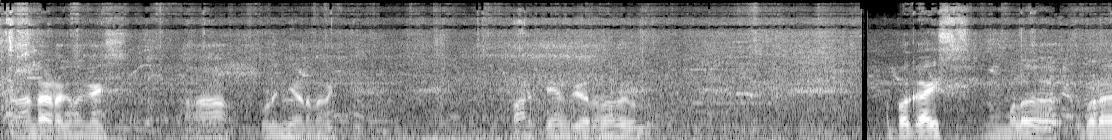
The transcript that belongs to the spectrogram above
കാണാണ്ട് കിടക്കുന്ന ഗൈസ് ആ ഒളിഞ്ഞു കിടന്ന വ്യക്തി. പാർക്ക് ചെയ്യാൻ കയറുന്നതേ ഉള്ളൂ. അപ്പോൾ ഗൈസ് നമ്മൾ ഇവിടെ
